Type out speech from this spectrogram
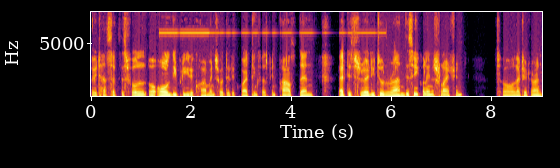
it has successful all the pre-requirements or the required things has been passed then it is ready to run the sql installation. So let it run.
